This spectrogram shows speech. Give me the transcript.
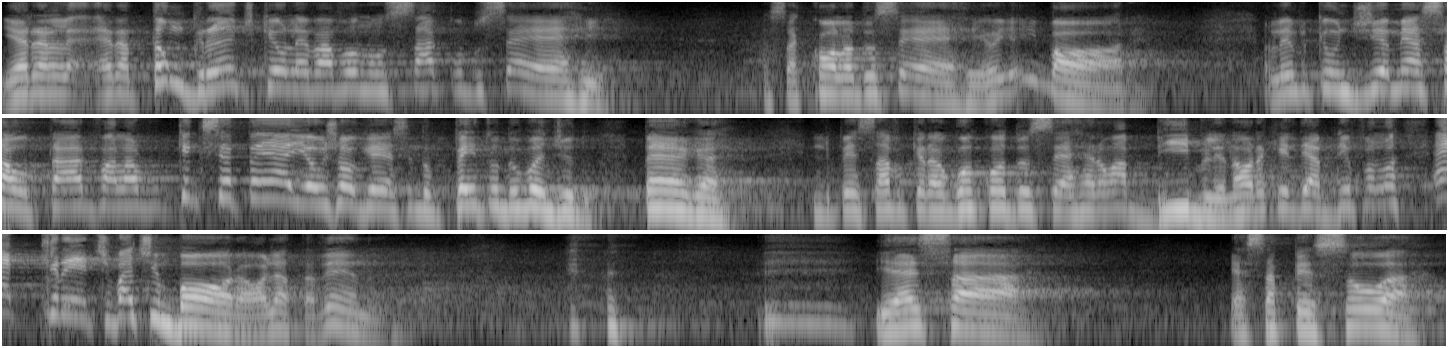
E era, era tão grande que eu levava num saco do CR. A sacola do CR. Eu ia embora. Eu lembro que um dia me assaltaram, falavam: O que, que você tem aí? Eu joguei assim no peito do bandido. Pega. Ele pensava que era alguma coisa do CR, era uma Bíblia. Na hora que ele abriu, falou: É crente, vai-te embora. Olha, tá vendo? e essa, essa pessoa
